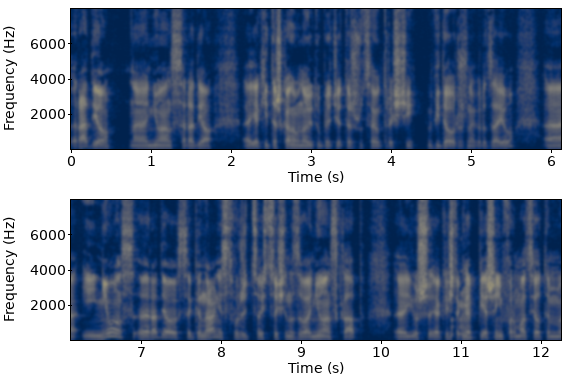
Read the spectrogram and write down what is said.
radio, e, Nuance Radio, e, jak i też kanał na YouTube, gdzie też rzucają treści wideo różnego rodzaju. I Nuance Radio chce generalnie stworzyć coś, co się nazywa Nuance Club. Już jakieś takie mhm. pierwsze informacje o tym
